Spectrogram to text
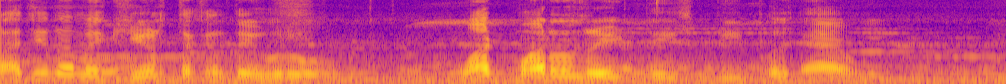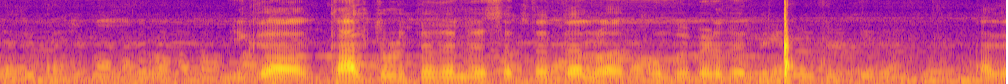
ರಾಜೀನಾಮೆ ಕೇಳ್ತಕ್ಕಂಥ ಇವರು what moral right these people have ಈಗ ಕಾಲ್ ತುಳಿತದಲ್ಲಿ ಸತ್ತದ್ದಲ್ವಾ? ಕುಂಭಮೇಳದಲ್ಲಿ ಆಗ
